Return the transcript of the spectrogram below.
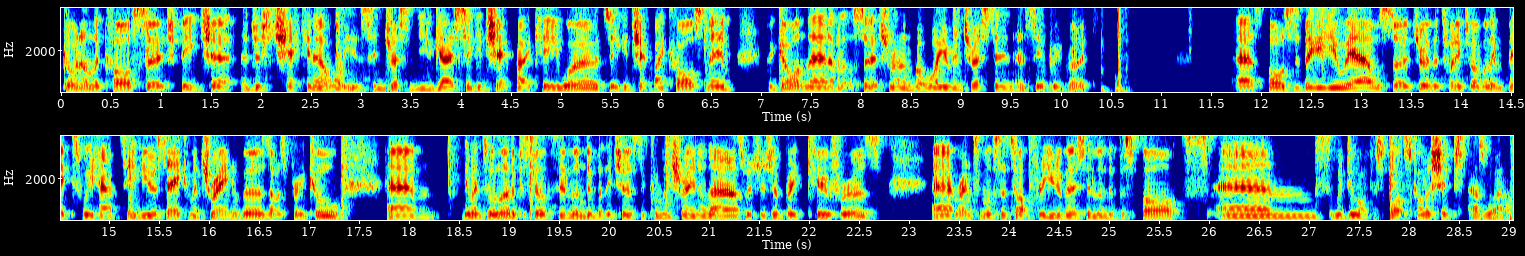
going on the course search feature and just checking out what is interesting you guys. So you can check by keywords, or you can check by course name, but go on there and have a little search around about what you're interested in and see if we've got it. Uh, sports is big at UEL. So during the 2012 Olympics, we had Team USA come and train with us. That was pretty cool. Um, they went to a lot of facilities in London, but they chose to come and train on ours, which was a big coup for us. Uh, ranked amongst the top three universities in London for sports, and we do offer sports scholarships as well.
